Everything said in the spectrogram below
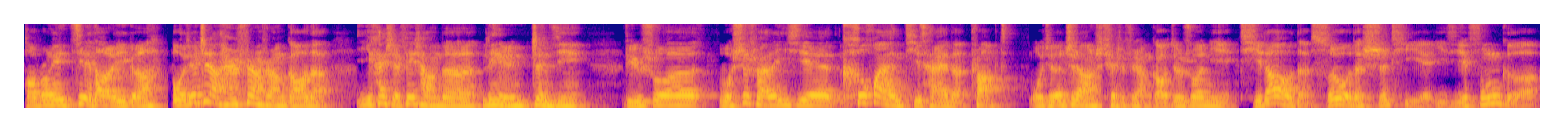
好不容易借到了一个，我觉得质量还是非常非常高的。一开始非常的令人震惊，比如说我试出来了一些科幻题材的 prompt。我觉得质量确实非常高，就是说你提到的所有的实体以及风格，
